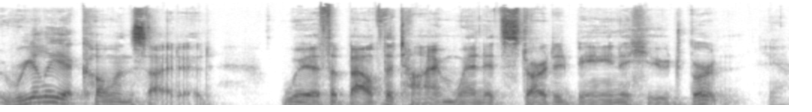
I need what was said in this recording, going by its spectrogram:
really it coincided with about the time when it started being a huge burden. Yeah.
